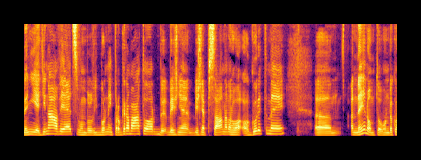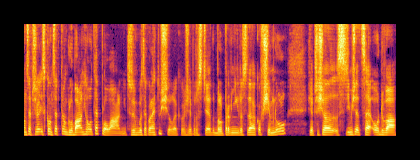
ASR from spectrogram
není jediná věc, on byl výborný programátor, běžně, běžně psal, navrhoval algoritmy, Um, a nejenom to, on dokonce přišel i s konceptem globálního oteplování, co jsem vůbec jako netušil, jako, že prostě to byl první, kdo si to jako všimnul, že přišel s tím, že CO2,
